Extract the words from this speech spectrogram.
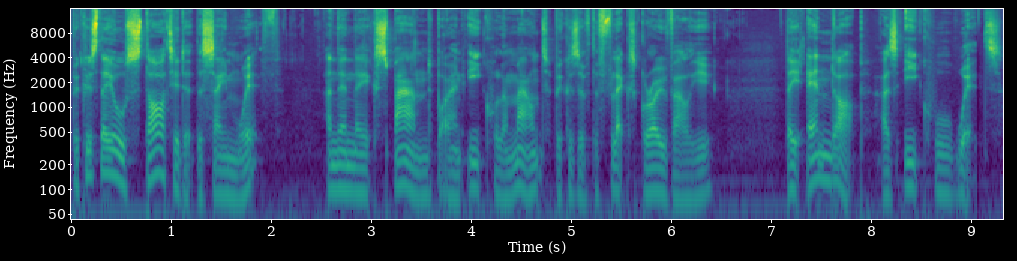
Because they all started at the same width, and then they expand by an equal amount because of the flex grow value, they end up as equal widths.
